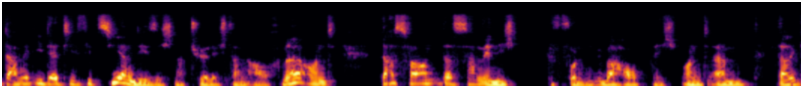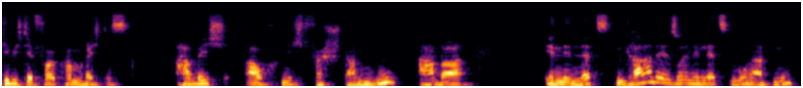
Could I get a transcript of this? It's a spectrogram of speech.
damit identifizieren die sich natürlich dann auch. Ne? Und das war, das haben wir nicht gefunden, überhaupt nicht. Und ähm, da gebe ich dir vollkommen recht, das habe ich auch nicht verstanden. Aber in den letzten, gerade so in den letzten Monaten,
